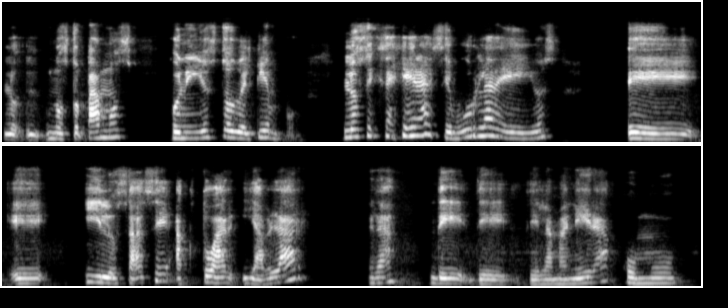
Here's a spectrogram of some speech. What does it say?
nos topamos con ellos todo el tiempo. Los exagera, se burla de ellos eh, eh, y los hace actuar y hablar, ¿verdad? De, de, de la manera como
